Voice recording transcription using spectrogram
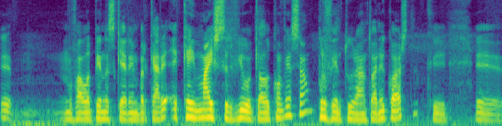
eh, não vale a pena sequer embarcar a quem mais serviu aquela convenção, porventura António Costa, que eh,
